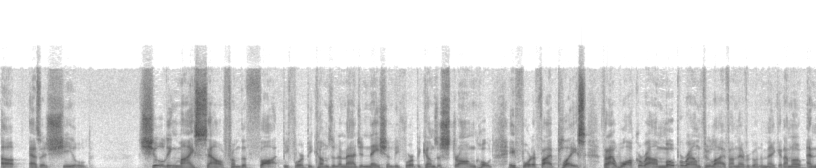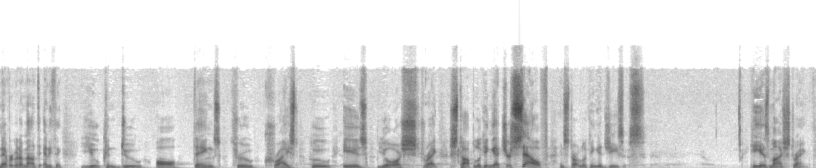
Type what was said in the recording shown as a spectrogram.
up as a shield, shielding myself from the thought before it becomes an imagination, before it becomes a stronghold, a fortified place that I walk around, mope around through life. I'm never going to make it. I'm, not, I'm never going to amount to anything. You can do all things through Christ, who is your strength. Stop looking at yourself and start looking at Jesus. He is my strength.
